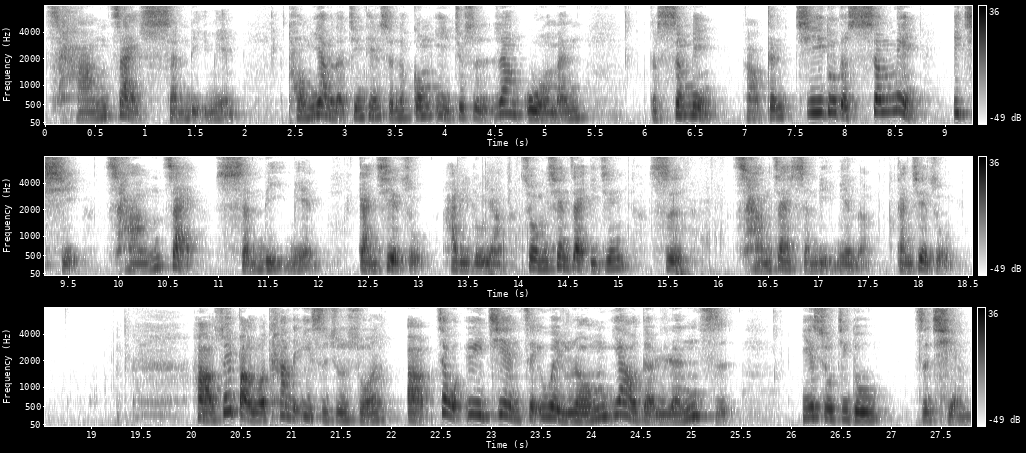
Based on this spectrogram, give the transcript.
藏在神里面。同样的，今天神的公义就是让我们的生命啊，跟基督的生命一起藏在神里面。感谢主，哈利路亚！所以我们现在已经是藏在神里面了。感谢主。好，所以保罗他的意思就是说啊，在我遇见这一位荣耀的人子耶稣基督之前，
